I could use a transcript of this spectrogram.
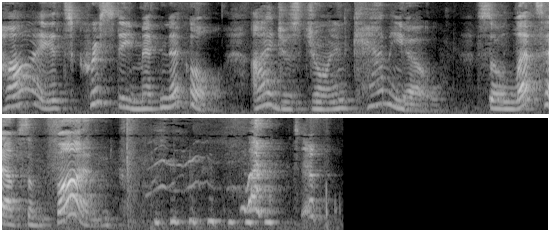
Hi, it's Christy McNichol. I just joined Cameo. So let's have some fun.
